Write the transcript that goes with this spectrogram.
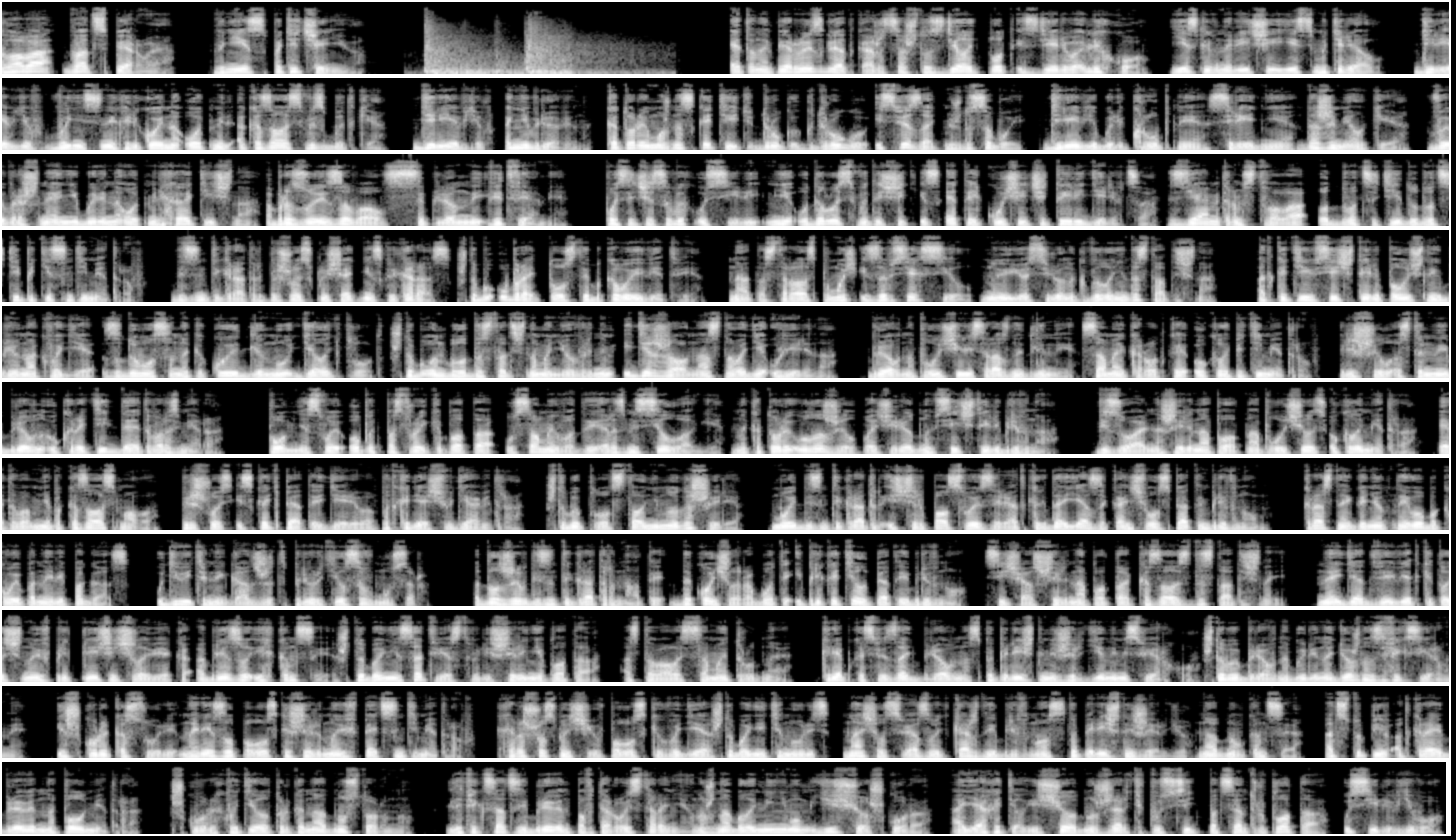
Глава 21. Вниз по течению. Это на первый взгляд кажется, что сделать плод из дерева легко, если в наличии есть материал. Деревьев, вынесенных рекой на отмель, оказалось в избытке. Деревьев, а не бревен, которые можно скатить друг к другу и связать между собой. Деревья были крупные, средние, даже мелкие. Выброшены они были на отмель хаотично, образуя завал, сцепленный ветвями. После часовых усилий мне удалось вытащить из этой кучи четыре деревца с диаметром ствола от 20 до 25 сантиметров. Дезинтегратор пришлось включать несколько раз, чтобы убрать толстые боковые ветви. Ната старалась помочь изо всех сил, но ее силенок было недостаточно. Откатив все четыре полученных бревна к воде, задумался, на какую длину делать плод, чтобы он был достаточно маневренным и держал нас на воде уверенно. Бревна получились разной длины, самая короткая около пяти метров. Решил остальные бревна укоротить до этого размера. Помня свой опыт постройки плота, у самой воды разместил лаги, на которые уложил поочередно все четыре бревна. Визуально ширина полотна получилась около метра. Этого мне показалось мало. Пришлось искать пятое дерево, подходящего диаметра, чтобы плот стал немного шире. Мой дезинтегратор исчерпал свой заряд, когда я заканчивал с пятым бревном. Красный огонек на его боковой панели погас. Удивительный гаджет превратился в мусор. Одолжив дезинтегратор НАТО, докончил работы и прикатил пятое бревно. Сейчас ширина плота казалась достаточной. Найдя две ветки толщиной в предплечье человека, обрезал их концы, чтобы они соответствовали ширине плота. Оставалось самое трудное – крепко связать бревна с поперечными жердинами сверху, чтобы бревна были надежно зафиксированы. Из шкуры косули нарезал полоски шириной в 5 сантиметров. Хорошо смочив полоски в воде, чтобы они тянулись, начал связывать каждое бревно с поперечной жердью на одном конце, отступив от края бревен на полметра. Шкуры хватило только на одну сторону, для фиксации бревен по второй стороне нужна была минимум еще шкура, а я хотел еще одну жертв пустить по центру плота, усилив его.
